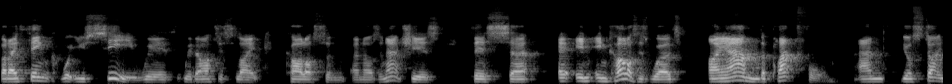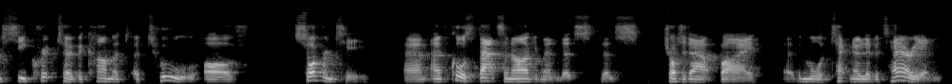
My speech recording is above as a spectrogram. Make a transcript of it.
But I think what you see with, with artists like Carlos and, and Osinachi is this, uh, in, in Carlos's words, I am the platform. And you're starting to see crypto become a, a tool of sovereignty. Um, and of course, that's an argument that's, that's trotted out by uh, the more techno libertarian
